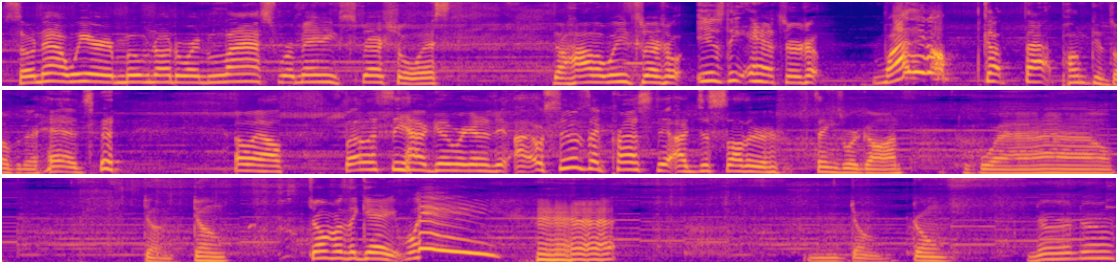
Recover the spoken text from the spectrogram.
So now we are moving on to our last remaining specialist. The Halloween special is the answer to why they got, got fat pumpkins over their heads? oh well. But let's see how good we're gonna do. I, as soon as I pressed it, I just saw their things were gone. Wow. Dun dun. Jump over the gate. Whee! dun dun. Dun dun.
